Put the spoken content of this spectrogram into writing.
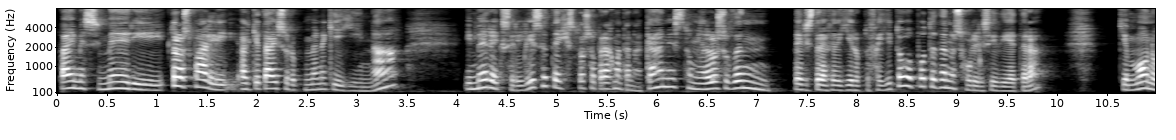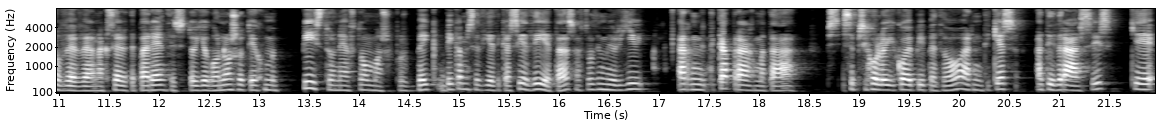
Πάει μεσημέρι, τρως πάλι αρκετά ισορροπημένα και υγιεινά. Η μέρα εξελίσσεται, έχεις τόσα πράγματα να κάνεις, το μυαλό σου δεν περιστρέφεται γύρω από το φαγητό, οπότε δεν ασχολείσαι ιδιαίτερα. Και μόνο βέβαια, να ξέρετε, παρένθεση, το γεγονός ότι έχουμε πει στον εαυτό μας πως μπήκαμε σε διαδικασία δίαιτας, αυτό δημιουργεί αρνητικά πράγματα σε ψυχολογικό επίπεδο, αρνητικές αντιδράσεις και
